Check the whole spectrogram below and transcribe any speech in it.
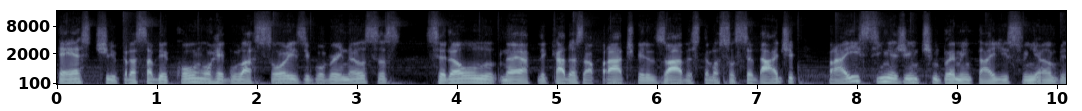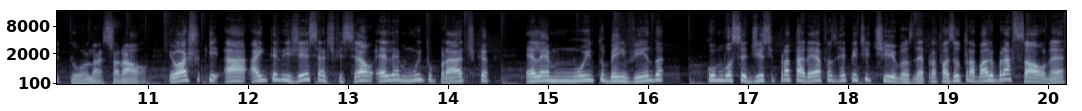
teste para saber como regulações e governanças serão né, aplicadas na prática e usadas pela sociedade para aí sim a gente implementar isso em âmbito nacional? Eu acho que a, a inteligência artificial ela é muito prática, ela é muito bem-vinda, como você disse, para tarefas repetitivas, né? Para fazer o trabalho braçal, né?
